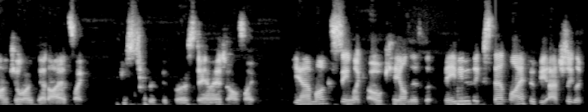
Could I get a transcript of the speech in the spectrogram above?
on Kilrogg Deadeye it's like just scripted burst damage. I was like, yeah, monks seem like okay on this, but maybe with extend life it'd be actually like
